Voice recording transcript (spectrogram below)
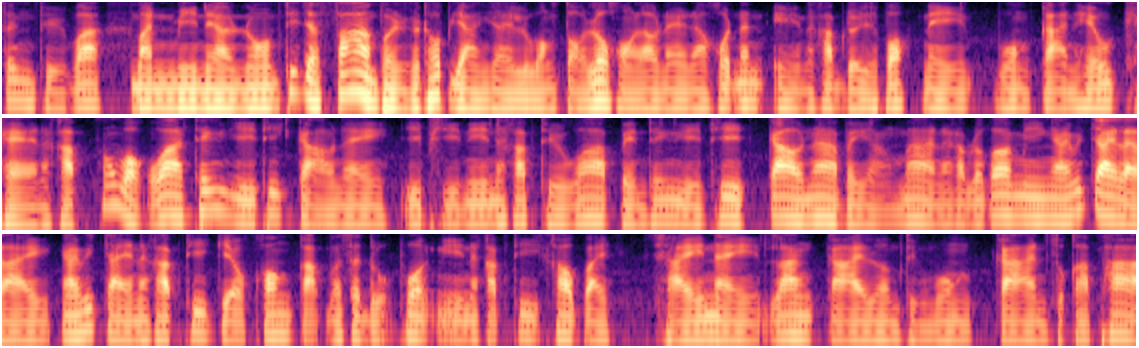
ซึ่งถือว่ามันมีแนวโน้มที่จะสร้างผลกระทบอย่างใหญ่หลวงต่อโลกของเราในอนาคตนั่นเองนะครับโดยเฉพาะในวงการ healthcare นะครับต้องบอกว่าเทคโนโลยีที่กล่าวใน EP นี้นะครับถือว่าเป็นเทคโนโลยีที่ก้าวหน้าไปอย่างมากนะครับแล้วก็มีงานวิจัยหลาย ๆ งานวิจัยนะครับที่เกี่ยวข้องกับวัสดุพวกนี้นะครับที่เข้าไป ใช้ในร่างกายรวมถึงวงการสุขภาพ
